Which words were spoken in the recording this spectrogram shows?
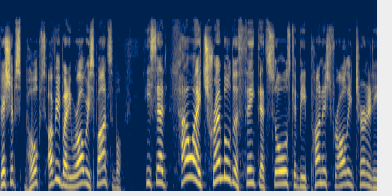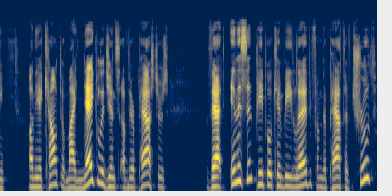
bishops, popes, everybody, we're all responsible. He said, How I tremble to think that souls can be punished for all eternity on the account of my negligence of their pastors, that innocent people can be led from the path of truth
